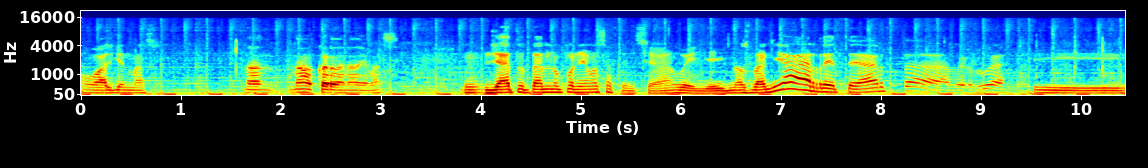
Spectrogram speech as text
¿O alguien más? No, no me acuerdo de nadie más. Ya total no poníamos atención, güey. Y nos valía rete harta verdura. Y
